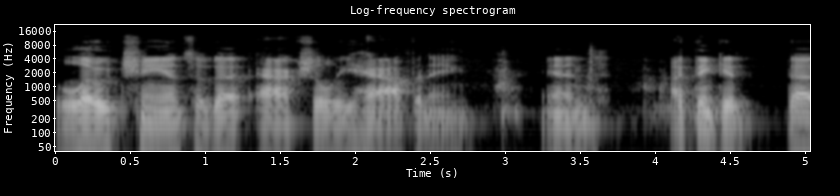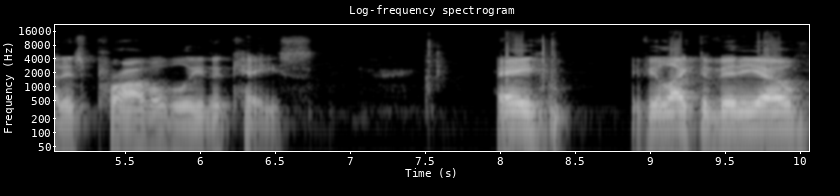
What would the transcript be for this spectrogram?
low chance of that actually happening. And I think it that is probably the case. Hey, if you liked the video,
